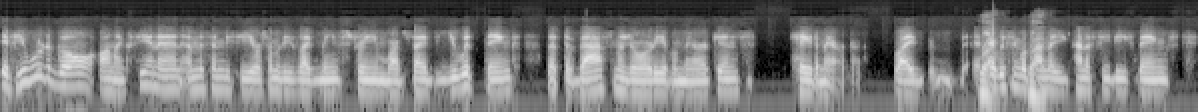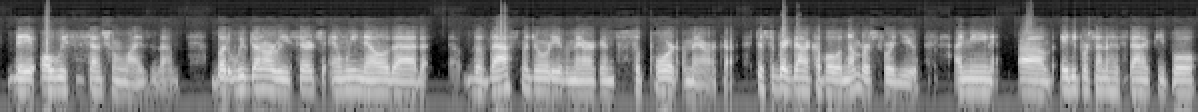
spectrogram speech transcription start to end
If you were to go on like CNN, MSNBC, or some of these like mainstream websites, you would think that the vast majority of Americans hate America. Like right, every single time right. that you kind of see these things, they always sensationalize them. But we've done our research and we know that the vast majority of Americans support America. Just to break down a couple of numbers for you, I mean, um, 80% of Hispanic people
